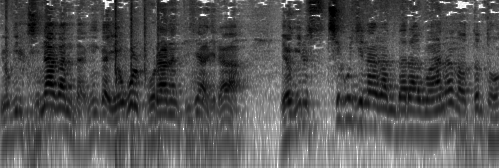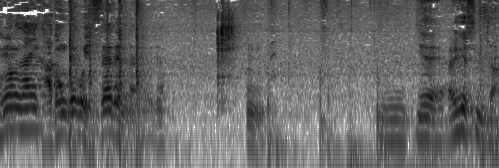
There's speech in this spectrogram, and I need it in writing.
여기를 지나간다. 그러니까 요걸 보라는 뜻이 아니라 여기를 스치고 지나간다라고 하는 어떤 동영상이 가동되고 있어야 된다는 거죠. 예, 알겠습니다.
